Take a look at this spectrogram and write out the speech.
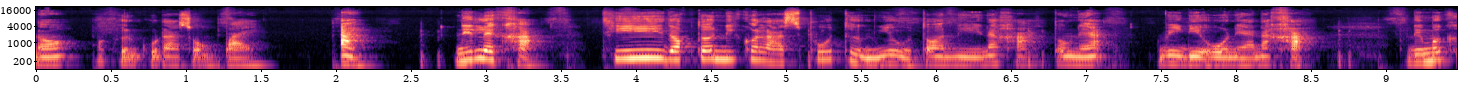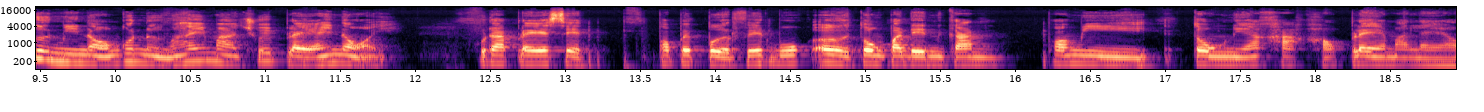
เนาะเมื่อคืนครูดาส่งไป อะ นี่เลยค่ะ ที่ดรนิโคลัสพูดถึงอยู่ตอนนี้นะคะ ตรงเนี้ยวิดีโอเนี้ยนะคะ พอดีเมื่อคืนมีน้องคนหนึ่งให้มาช่วยแปลให้หน่อยครูดาแปลเสร็จ พอไปเปิด Facebook เออ ตรงประเด็นกัน พอมีตรงเนี้ยค่ะ เขาแปลมาแล้ว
